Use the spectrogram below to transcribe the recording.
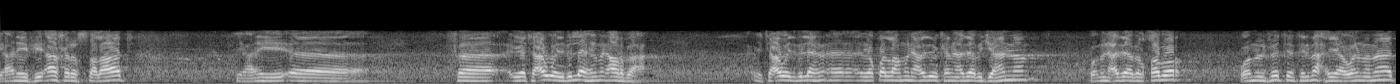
يعني في آخر الصلاة يعني آه فيتعوذ بالله من أربع. يتعوذ بالله آه يقول اللهم إني أعوذ بك من عذاب جهنم ومن عذاب القبر ومن فتنة المحيا والممات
